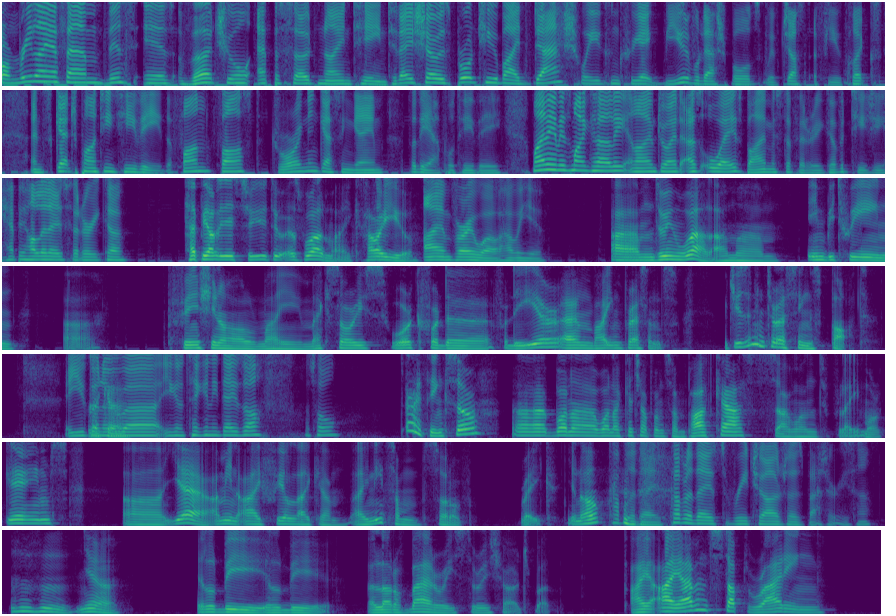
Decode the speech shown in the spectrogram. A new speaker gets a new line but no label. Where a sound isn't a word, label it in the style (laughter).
From Relay FM, this is Virtual Episode 19. Today's show is brought to you by Dash, where you can create beautiful dashboards with just a few clicks, and Sketch Party TV, the fun, fast drawing and guessing game for the Apple TV. My name is Mike Hurley, and I am joined, as always, by Mr. Federico Viticci. Happy holidays, Federico.
Happy holidays to you too as well, Mike. How are you?
I am very well. How are you?
I'm doing well. I'm um, in between uh, finishing all my MacStories work for the for the year and buying presents, which is an interesting spot.
Are you gonna like, uh, uh, you gonna take any days off at all?
I think so. Uh, wanna wanna catch up on some podcasts. I want to play more games. Uh, yeah, I mean, I feel like um, I need some sort of break. You know, (laughs)
couple of days, couple of days to recharge those batteries, huh?
Mm-hmm. Yeah, it'll be it'll be a lot of batteries to recharge, but I I haven't stopped writing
